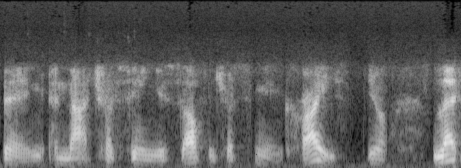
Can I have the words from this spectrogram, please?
thing, and not trusting in yourself and trusting in Christ. You know, let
